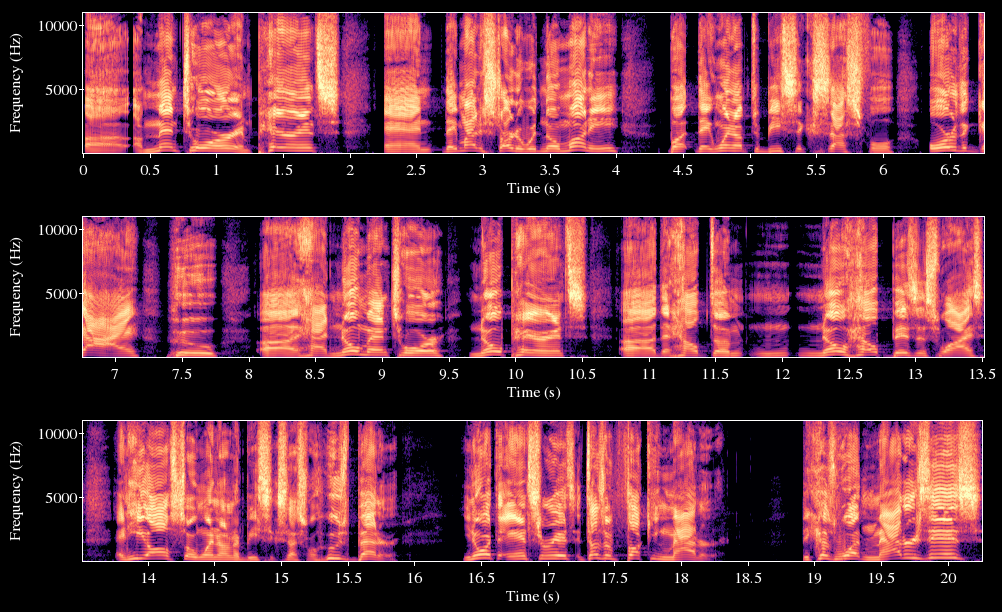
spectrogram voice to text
uh, a mentor and parents, and they might have started with no money, but they went up to be successful, or the guy who uh, had no mentor, no parents uh, that helped him, n- no help business wise, and he also went on to be successful. Who's better? You know what the answer is? It doesn't fucking matter. Because what matters is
